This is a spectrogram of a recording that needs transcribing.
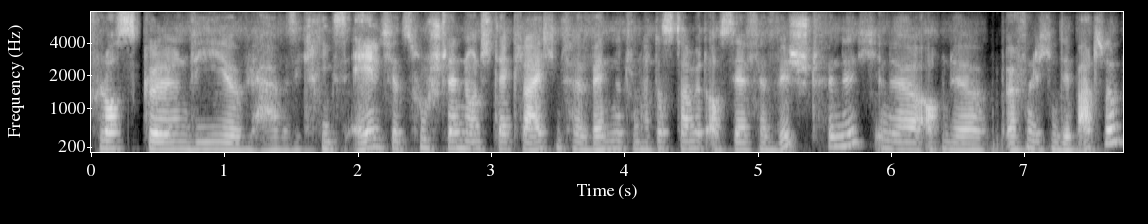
Floskeln wie, ja, sie kriegsähnliche Zustände und dergleichen verwendet und hat das damit auch sehr verwischt, finde ich, in der, auch in der öffentlichen Debatte.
